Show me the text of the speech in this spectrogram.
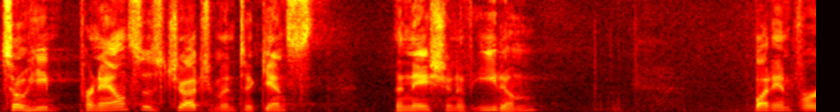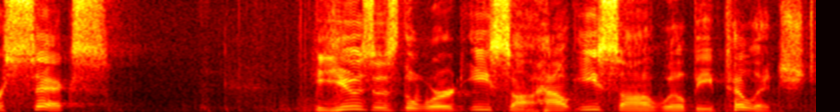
So he pronounces judgment against the nation of Edom. But in verse 6, he uses the word Esau, how Esau will be pillaged.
